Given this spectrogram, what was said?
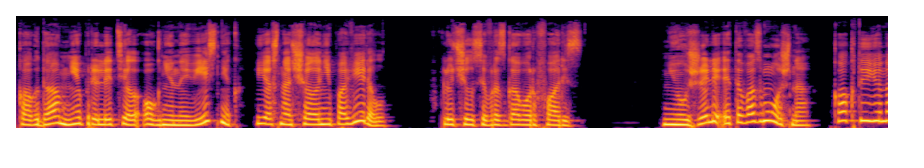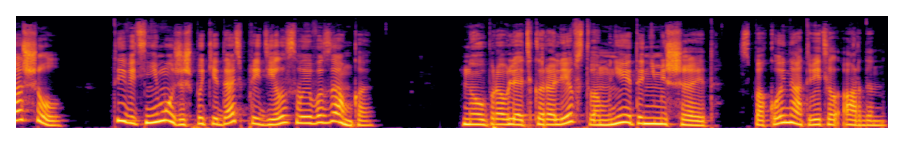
Когда мне прилетел огненный вестник, я сначала не поверил, включился в разговор Фарис. Неужели это возможно? Как ты ее нашел? Ты ведь не можешь покидать пределы своего замка. Но управлять королевством мне это не мешает, спокойно ответил Арден.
